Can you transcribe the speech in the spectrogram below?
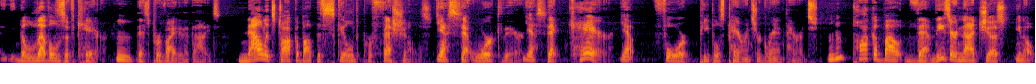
the levels of care Hmm. that's provided at the Heights. Now let's talk about the skilled professionals Yes. that work there. Yes. That care Yep. for people's parents or grandparents. Mm-hmm. Talk about them. These are not just, you know,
